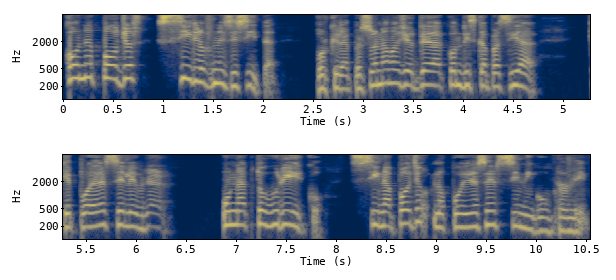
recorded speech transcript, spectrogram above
con apoyos si los necesitan, porque la persona mayor de edad con discapacidad que pueda celebrar un acto jurídico sin apoyo lo puede hacer sin ningún problema.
